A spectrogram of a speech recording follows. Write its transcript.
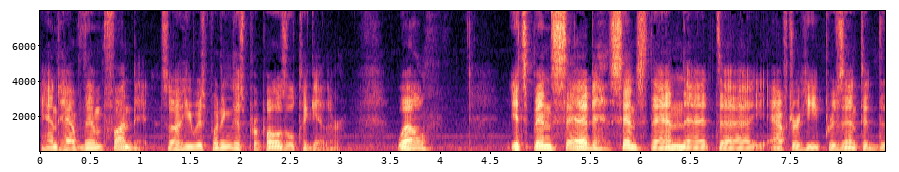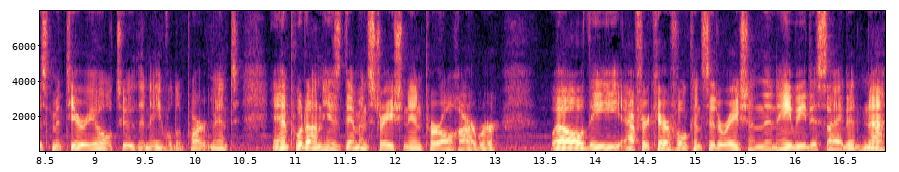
and have them fund it. So he was putting this proposal together. Well, it's been said since then that uh, after he presented this material to the Naval Department and put on his demonstration in Pearl Harbor, well, the after careful consideration, the Navy decided, nah,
